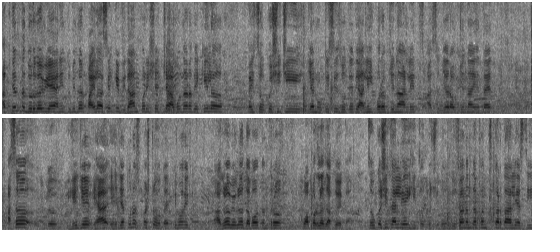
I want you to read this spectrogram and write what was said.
अत्यंत दुर्दैवी आहे आणि तुम्ही जर पाहिलं असेल की विधान परिषदच्या अगोदर देखील काही चौकशीची ज्या नोटिसेस होते ते अनिल परबजींना आणलेत आज संजय राऊतजींना येत आहेत. असं हे जे ह्या ह्याच्यातूनच स्पष्ट होत आहेत की बाबा एक आगळं वेगळं दबाव तंत्र वापरलं जातो आहे का? चौकशी चालली आहे ही चौकशी दोन दिवसानंतर पण करता आली असती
